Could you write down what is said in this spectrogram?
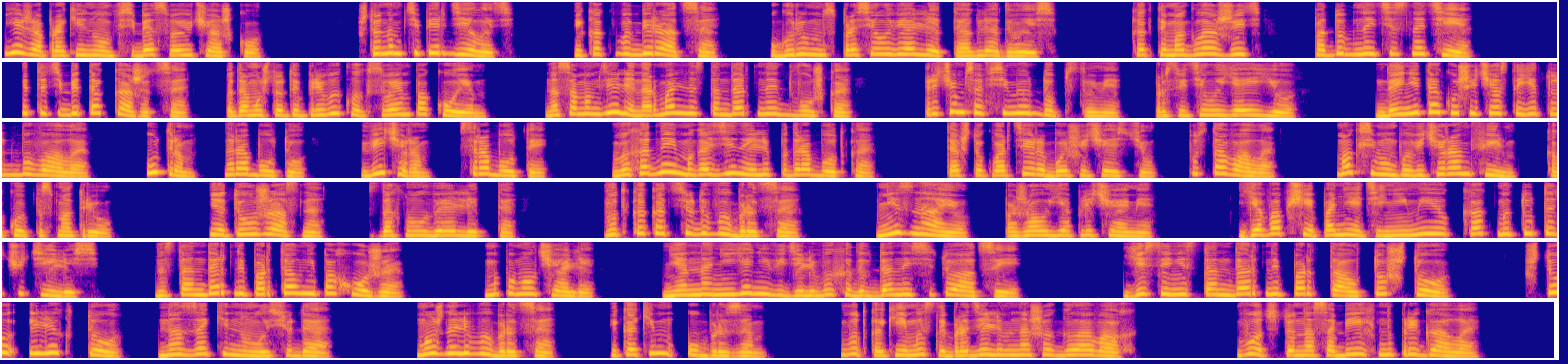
Я же опрокинула в себя свою чашку. Что нам теперь делать? И как выбираться? Угрюмо спросила Виолетта, оглядываясь. Как ты могла жить в подобной тесноте? Это тебе так кажется, потому что ты привыкла к своим покоям. На самом деле нормальная стандартная двушка, причем со всеми удобствами, просветила я ее. Да и не так уж и часто я тут бывала. Утром на работу, вечером с работы, выходные магазины или подработка. Так что квартира большей частью пустовала. Максимум по вечерам фильм, какой посмотрю. Это ужасно, вздохнула Виолетта. Вот как отсюда выбраться? Не знаю, пожал я плечами. Я вообще понятия не имею, как мы тут очутились. На стандартный портал не похоже. Мы помолчали. Ни она, ни я не видели выхода в данной ситуации. Если не стандартный портал, то что? Что или кто нас закинуло сюда? Можно ли выбраться? И каким образом? Вот какие мысли бродили в наших головах. Вот что нас обеих напрягало.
